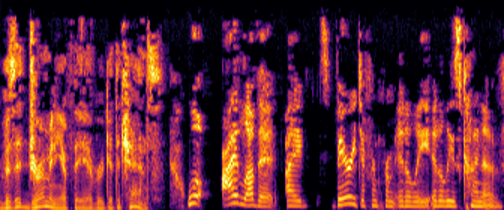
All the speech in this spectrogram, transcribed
visit Germany if they ever get the chance. Well, I love it. I, it's very different from Italy. Italy's kind of,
